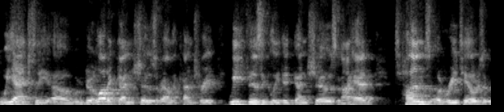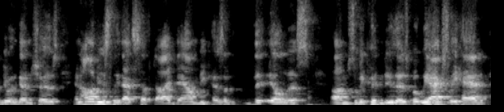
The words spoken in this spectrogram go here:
we actually uh, we were doing a lot of gun shows around the country. We physically did gun shows, and I had tons of retailers that were doing gun shows. And obviously, that stuff died down because of the illness, um, so we couldn't do those. But we actually had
